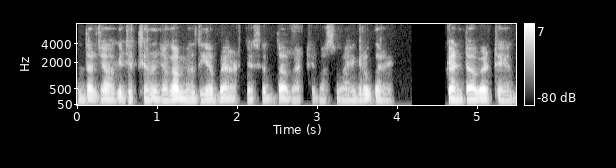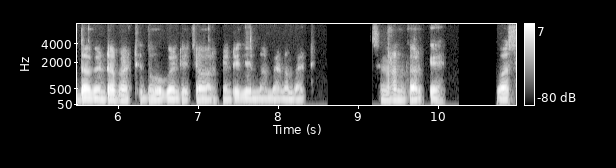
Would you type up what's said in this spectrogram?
ਅੰਦਰ ਜਾ ਕੇ ਜਿੱਥੇ ਉਹਨੂੰ ਜਗ੍ਹਾ ਮਿਲਦੀ ਆ ਬੈਠ ਕੇ ਸਿੱਧਾ ਬੈਠੇ, ਬਸ ਵਾਹਿਗੁਰੂ ਕਰੇ। ਘੰਟਾ ਬੈਠੇ, ਅੱਧਾ ਘੰਟਾ ਬੈਠੇ 2 ਘੰਟੇ 4 ਘੰਟੇ ਜਿੰਨਾ ਬਹਿਣਾ ਬੈਠੇ। ਸਿਮਰਨ ਕਰਕੇ ਬਸ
